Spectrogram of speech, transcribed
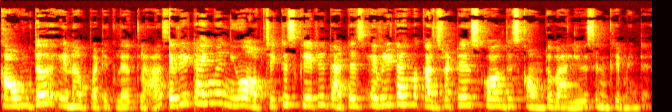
counter in a particular class. Every time a new object is created, that is every time a constructor is called, this counter value is incremented.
